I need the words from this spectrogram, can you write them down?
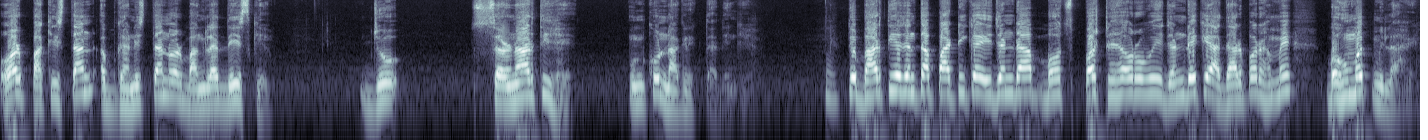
और पाकिस्तान अफ़गानिस्तान और बांग्लादेश के जो शरणार्थी है उनको नागरिकता देंगे। तो भारतीय जनता पार्टी का एजेंडा बहुत स्पष्ट है और वो एजेंडे के आधार पर हमें बहुमत मिला है।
